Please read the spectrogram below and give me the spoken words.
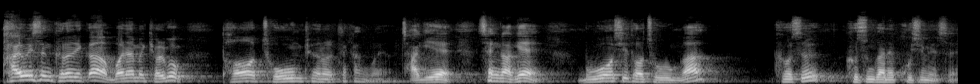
다윗은 그러니까 뭐냐면 결국 더 좋은 편을 택한 거예요. 자기의 생각에 무엇이 더 좋은가 그것을 그 순간에 고심했어요.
